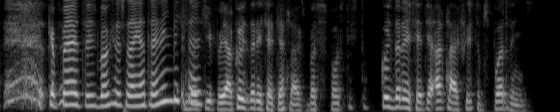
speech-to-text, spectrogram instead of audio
Kāpēc viņš boksers staigā Nu, treniņbiksēs? ķipa, jā, ko jūs darīsiet, ja atnāks bars sportistu? Ko jūs darīsiet, ja atnāks Kristaps Porziņš?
